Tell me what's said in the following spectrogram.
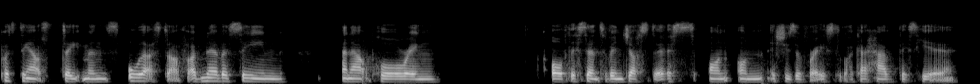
putting out statements, all that stuff. I've never seen an outpouring of this sense of injustice on on issues of race like I have this year.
